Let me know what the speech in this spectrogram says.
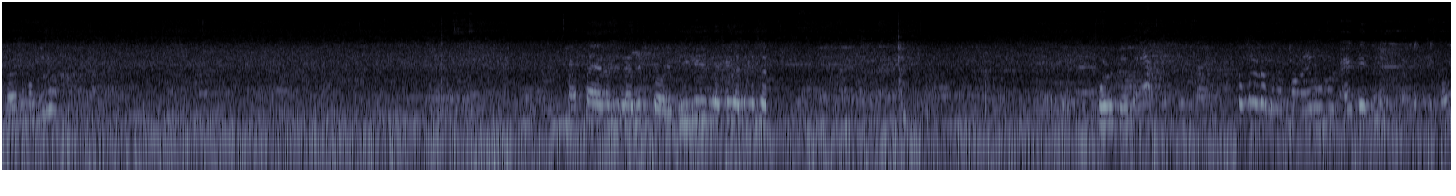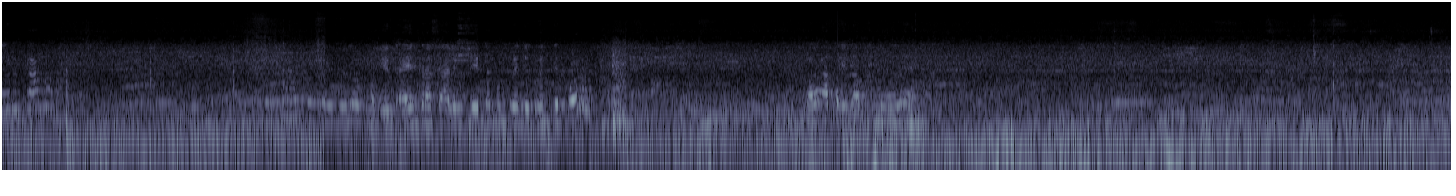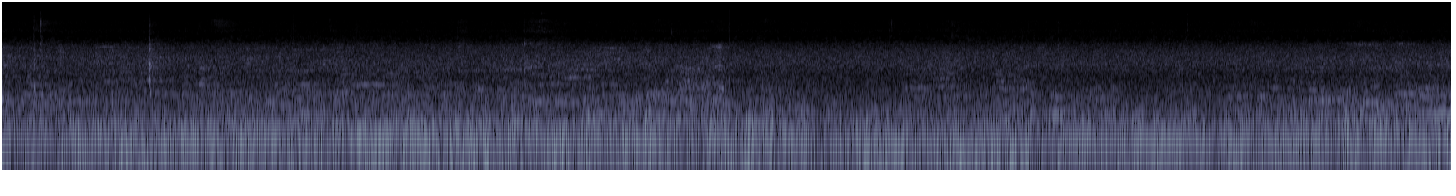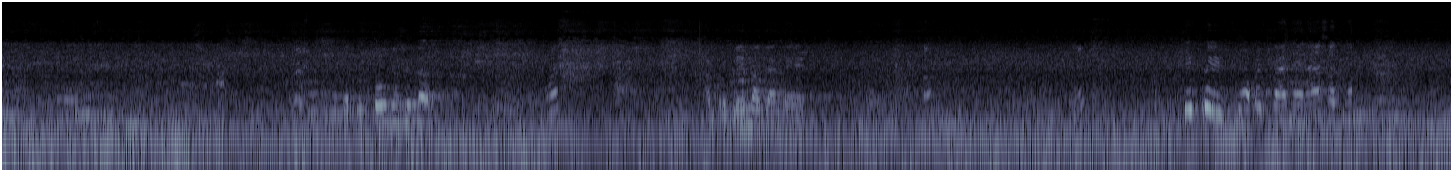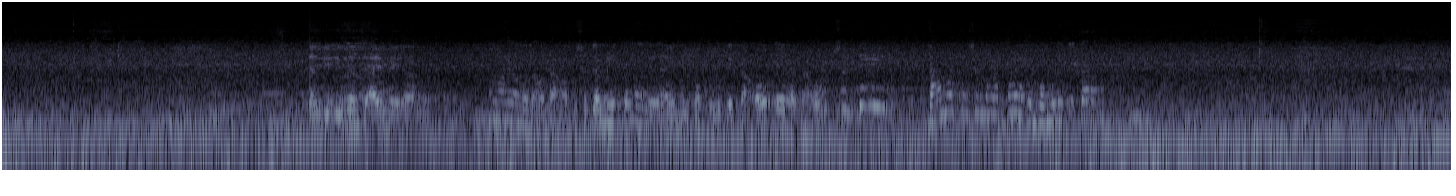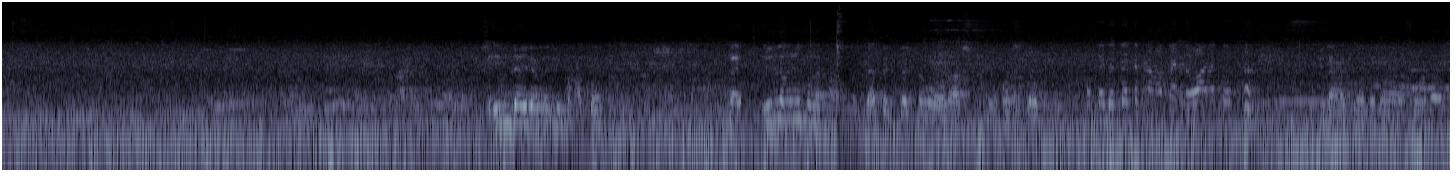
Tabo. Okay naman gulo. Patay na sila dito. Ibili lagi na sila sa... Girl. Ah! Tumal naman ang pangayo mag-ID. Ikaw ang reklamo. Mag-intra-intra sa aling data ng 2024. Kaya ata, ilang mo na eh. Natutog na sila. What? Ang problema gan eh. Siyempre, dapat Ganyan, asad mo. Yang giingon sa Aimee nga, ano lang una una ako, bisa gamitin na ni Aimee pamulitika, okay ra na. What sa day? Dawat na sa mga tao kung pamulitika ra. Sa Inday lang naging makato. Like, yun lang yung mga tao nagdadagdag ng oras. Oras daw. Okay, dagdagan ng atan. Nawa na to. Ginagawa ng mga rasunan.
